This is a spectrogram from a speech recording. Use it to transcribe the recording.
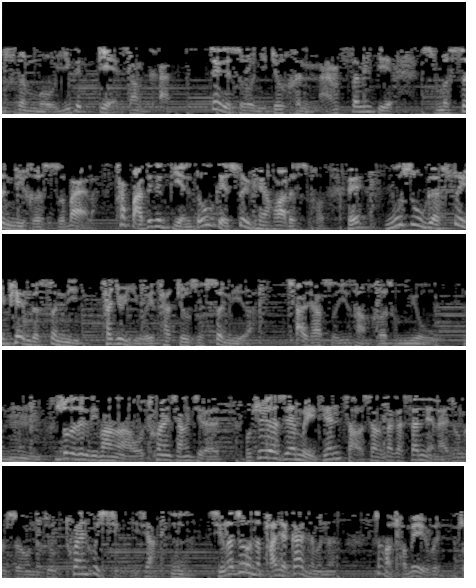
处的某一个点上看。这个时候你就很难分别什么胜利和失败了。他把这个点都给碎片化的时候，哎，无数个碎片的胜利，他就以为他就是胜利了，恰恰是一场合成谬误。嗯，说到这个地方啊，我突然想起来，我这段时间每天早上大概三点来钟的时候呢，就突然会醒一下。嗯，醒了之后呢，爬起来干什么呢？正好床边有本庄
